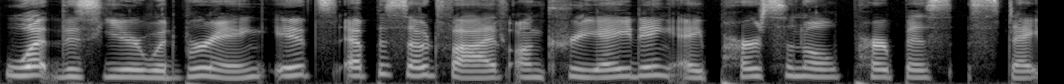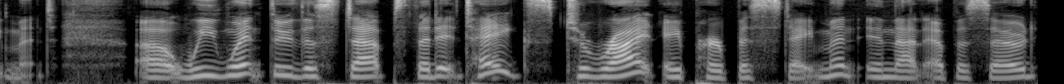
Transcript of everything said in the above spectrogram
what this year would bring. It's episode five on creating a personal purpose statement. Uh, we went through the steps that it takes to write a purpose statement in that episode,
